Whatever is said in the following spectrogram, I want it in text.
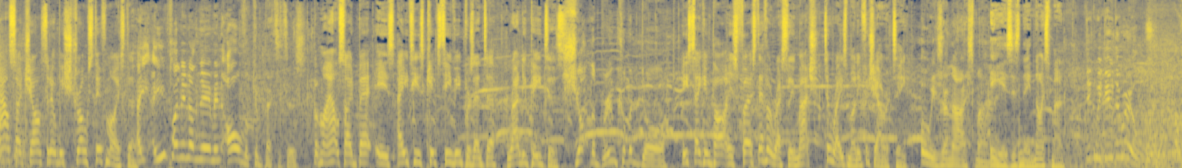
Outside chance that it'll be Strong Stiffmeister. Are, are you planning on naming all the competitors? But my outside bet is 80s kids TV presenter Randy Peters. Shut the broom cupboard door. He's taking part in his first ever wrestling match to raise money for charity. Oh, he's a nice man. He is, isn't he? Nice man. Did we do the rules? Oh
